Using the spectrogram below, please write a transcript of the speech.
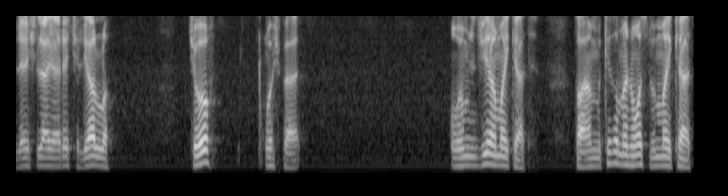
ليش لا يا ريتشل يلا. شوف. وش بعد؟ ومن جينا المايكات. طبعا من كثر ما انهوست بالمايكات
